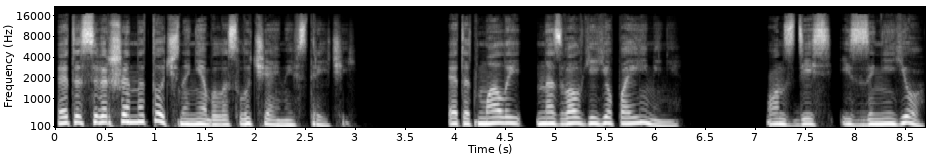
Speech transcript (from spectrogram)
Это совершенно точно не было случайной встречей. Этот малый назвал ее по имени. Он здесь из-за нее,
